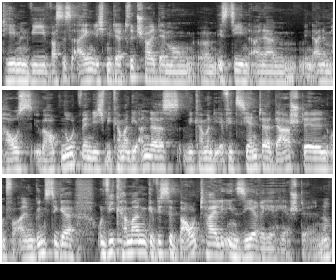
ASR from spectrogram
Themen wie, was ist eigentlich mit der Trittschalldämmung? Ähm, ist die in einem, in einem Haus überhaupt notwendig? Wie kann man die anders, wie kann man die effizienter darstellen und vor allem günstiger? Und wie kann man gewisse Bauteile in Serie herstellen? Ne?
